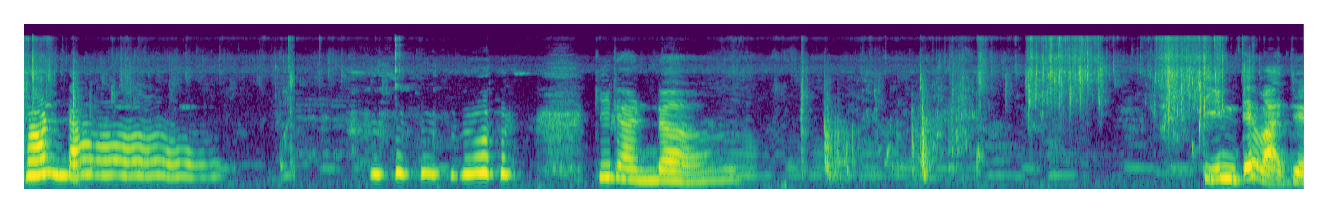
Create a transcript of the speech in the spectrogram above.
ঠান্ডা। কি ঠান্ডা। তিনটে বাজে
